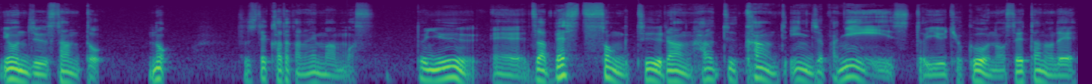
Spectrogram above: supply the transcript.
43頭のそしてカタカナでマンモス。という、えー、The Best Song to Learn How to Count in Japanese という曲を載せたので、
